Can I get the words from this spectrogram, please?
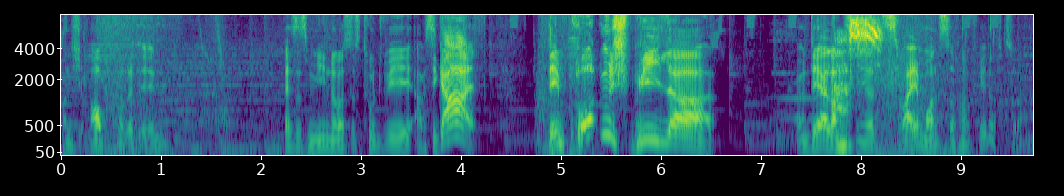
Und ich opfere den. Es ist Minus, es tut weh, aber ist egal! Den Puppenspieler! Und der erlaubt mir zwei Monster vom Friedhof zu haben.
